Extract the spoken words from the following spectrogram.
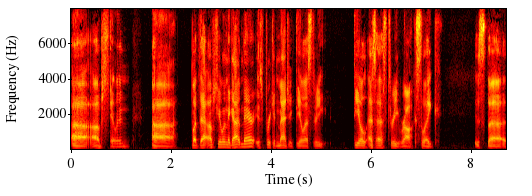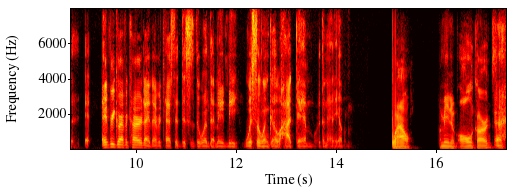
uh, upscaling. Uh, but that upscaling they got in there is freaking magic. DLS3, DLSS3 rocks. Like, it's the every graphic card I've ever tested. This is the one that made me whistle and go hot damn more than any of them. Wow. I mean, of all cards. Uh,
